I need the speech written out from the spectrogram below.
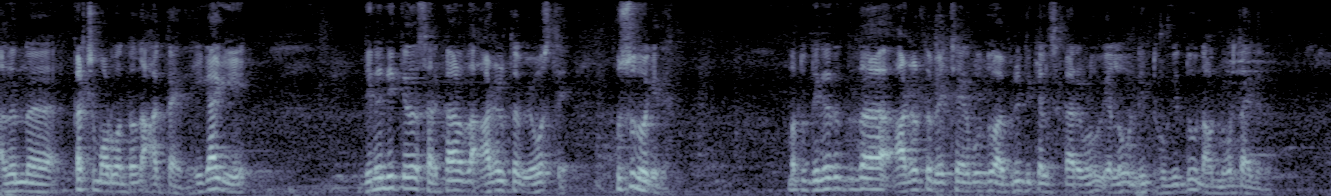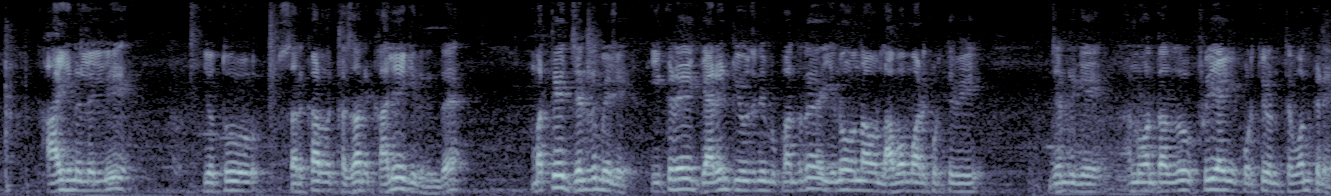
ಅದನ್ನು ಖರ್ಚು ಮಾಡುವಂಥದ್ದು ಆಗ್ತಾಯಿದೆ ಹೀಗಾಗಿ ದಿನನಿತ್ಯದ ಸರ್ಕಾರದ ಆಡಳಿತ ವ್ಯವಸ್ಥೆ ಕುಸಿದು ಹೋಗಿದೆ. ಮತ್ತು ದಿನನಿತ್ಯದ ಆಡಳಿತ ವೆಚ್ಚ ಇರ್ಬೋದು, ಅಭಿವೃದ್ಧಿ ಕೆಲಸ ಕಾರ್ಯಗಳು ಎಲ್ಲವೂ ನಿಂತು ಹೋಗಿದ್ದು ನಾವು ನೋಡ್ತಾ ಇದ್ದೇವೆ. ಆ ಹಿನ್ನೆಲೆಯಲ್ಲಿ ಇವತ್ತು ಸರ್ಕಾರದ ಖಜಾನೆ ಖಾಲಿಯಾಗಿದ್ದರಿಂದ ಮತ್ತೆ ಜನರ ಮೇಲೆ ಈ ಕಡೆ ಗ್ಯಾರಂಟಿ ಯೋಜನೆ ಮುಖಾಂತರ ಏನೋ ನಾವು ಲಾಭ ಮಾಡಿಕೊಡ್ತೀವಿ ಜನರಿಗೆ ಅನ್ನುವಂಥದ್ದು ಫ್ರೀಯಾಗಿ ಕೊಡ್ತೀವಿ ಅಂತ ಒಂದು ಕಡೆ.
